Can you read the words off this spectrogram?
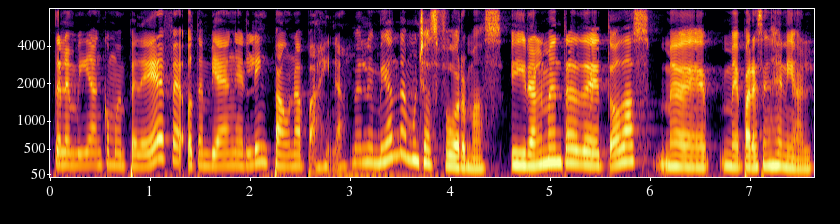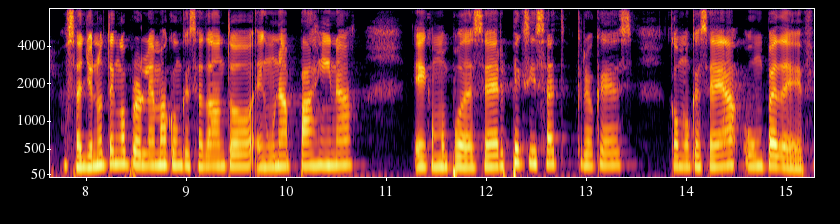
¿te lo envían como en PDF o te envían el link para una página? Me lo envían de muchas formas y realmente de todas me, me parecen genial. O sea, yo no tengo problema con que sea tanto en una página eh, como puede ser Pixieset, creo que es, como que sea un PDF.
